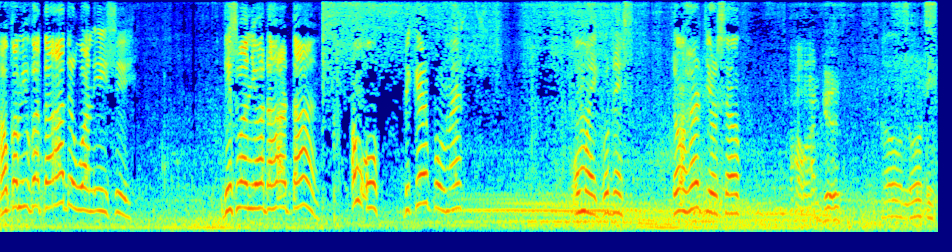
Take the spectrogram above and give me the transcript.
How come you got the other one easy? This one you had a hard time. Oh, oh, be careful, man. Oh my goodness. Don't hurt yourself. Oh, I'm good. Oh, Lordy.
